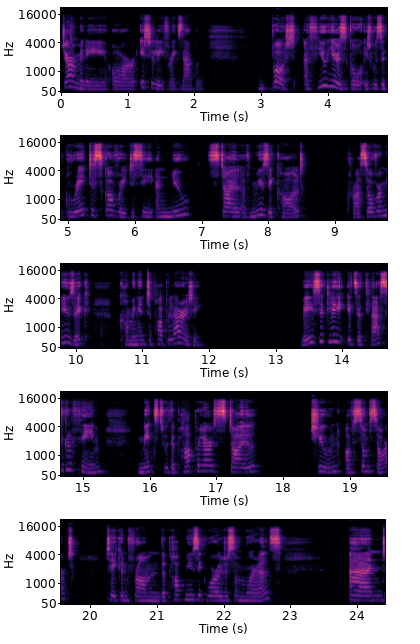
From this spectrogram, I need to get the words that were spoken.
Germany or Italy, for example. But a few years ago, it was a great discovery to see a new style of music called crossover music coming into popularity. Basically, it's a classical theme mixed with a popular style tune of some sort, taken from the pop music world or somewhere else. And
